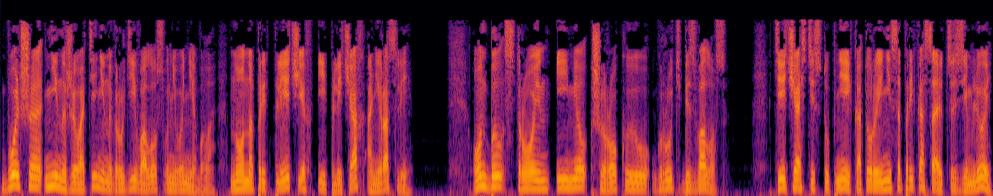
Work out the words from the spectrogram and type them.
Больше ни на животе, ни на груди волос у него не было, но на предплечьях и плечах они росли. Он был строен и имел широкую грудь без волос. Те части ступней, которые не соприкасаются с землей,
